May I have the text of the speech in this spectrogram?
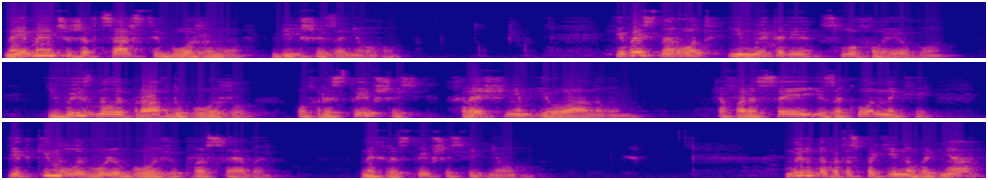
Найменше же в Царстві Божому більший за нього. І весь народ і митарі слухали його, і визнали правду Божу, охрестившись хрещенням Іоанновим, а фарисеї і законники відкинули волю Божу про себе, не хрестившись від нього. Мирного та спокійного дня,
